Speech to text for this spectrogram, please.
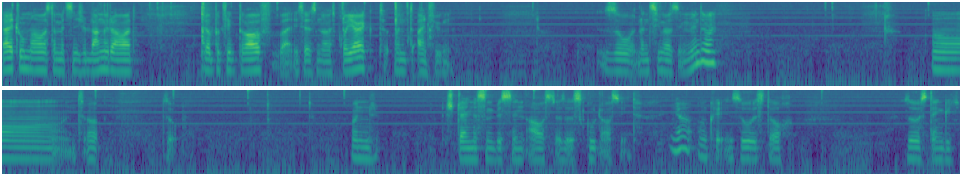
Lightroom aus, damit es nicht so lange dauert. Doppelklick drauf, weil ist jetzt ein neues Projekt und einfügen. So, dann ziehen wir es in die Mitte. Und oh, so. Und stellen es ein bisschen aus, dass es gut aussieht. Ja, okay, so ist doch. So ist, denke ich,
